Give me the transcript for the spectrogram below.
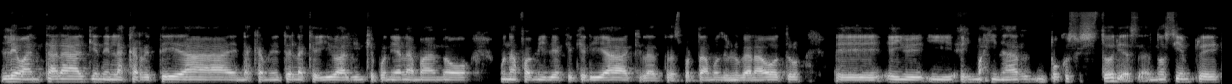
Levantar a alguien en la carretera, en la camioneta en la que iba, alguien que ponía la mano, una familia que quería que la transportáramos de un lugar a otro, eh, e, e, imaginar un poco sus historias. No siempre,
